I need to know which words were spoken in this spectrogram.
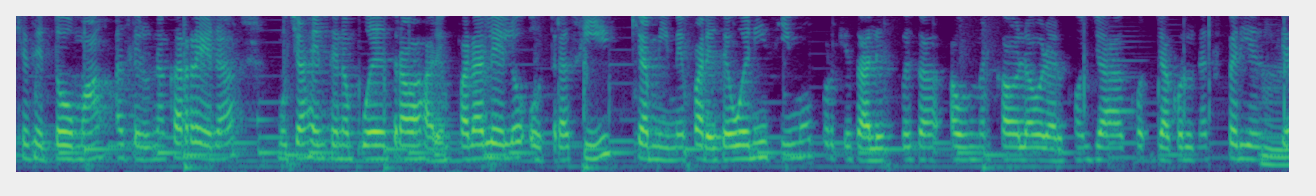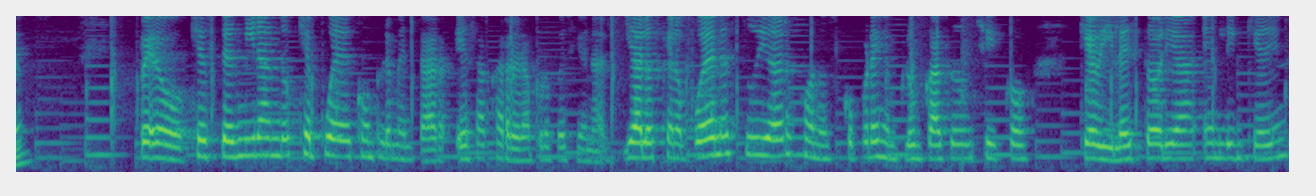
que se toma hacer una carrera. Mucha gente no puede trabajar en paralelo, otras sí, que a mí me parece buenísimo porque sales pues a, un mercado laboral con ya, con, ya con una experiencia pero que estén mirando qué puede complementar esa carrera profesional. Y a los que no pueden estudiar, conozco por ejemplo un caso de un chico que vi la historia en LinkedIn,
